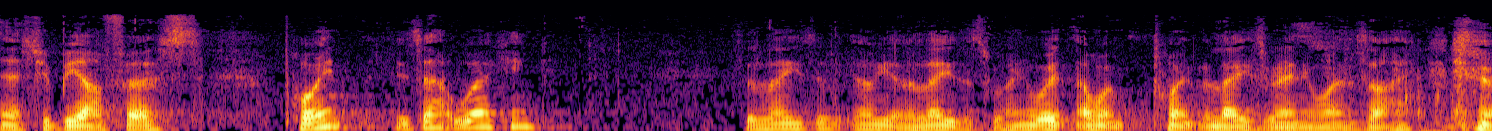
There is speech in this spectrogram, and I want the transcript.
That should be our first point. Is that working? The laser, oh yeah, the laser's working. I won't, I won't point the laser in anyone's eye.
